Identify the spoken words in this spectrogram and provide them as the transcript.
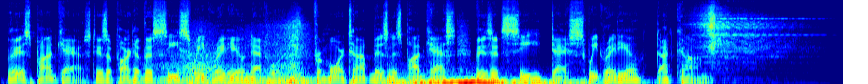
This podcast is a part of the C Suite Radio Network. For more top business podcasts, visit c-suiteradio.com.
